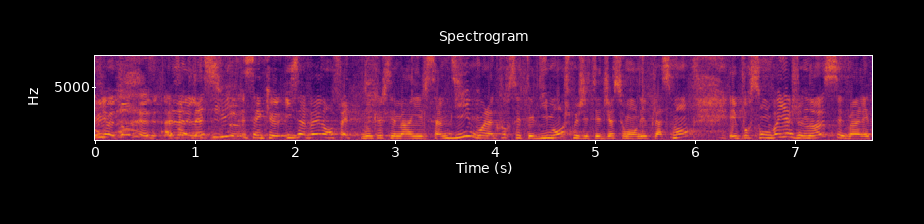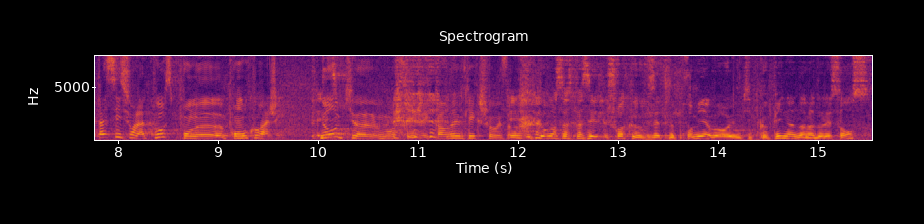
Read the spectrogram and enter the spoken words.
Oui, mais attendez, la, suite, c'est que Isabelle, en fait, donc elle s'est mariée le samedi. Moi, la course était le dimanche, mais j'étais déjà sur mon déplacement. Et pour son voyage de noces, eh ben, elle est passée sur la course pour me, pour m'encourager. Donc, euh, bon, c'est quand même quelque chose. Et comment ça se passait? Je crois que vous êtes le premier à avoir eu une petite copine hein, dans l'adolescence.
